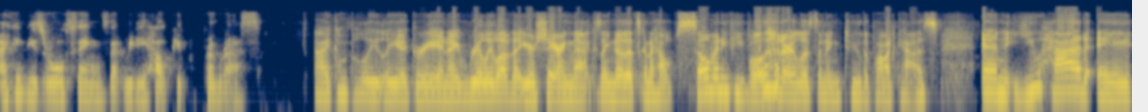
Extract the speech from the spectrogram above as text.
i think these are all things that really help people progress I completely agree. And I really love that you're sharing that because I know that's going to help so many people that are listening to the podcast. And you had a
